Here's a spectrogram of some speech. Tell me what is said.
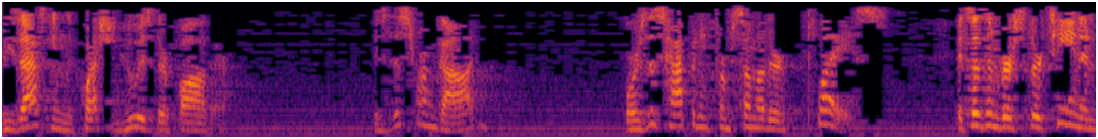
But he's asking the question who is their father? Is this from God? Or is this happening from some other place? It says in verse 13, and,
